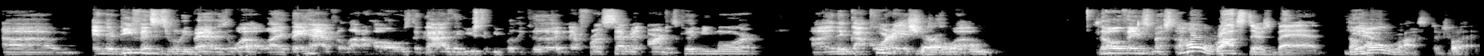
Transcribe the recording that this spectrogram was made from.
Um, and their defense is really bad as well. Like they have a lot of holes. The guys that used to be really good and their front seven aren't as good anymore. Uh, and they've got corner issues as well. The whole thing's messed up. The whole roster's bad. The Yeah. whole roster's bad.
